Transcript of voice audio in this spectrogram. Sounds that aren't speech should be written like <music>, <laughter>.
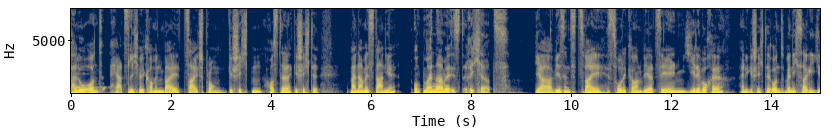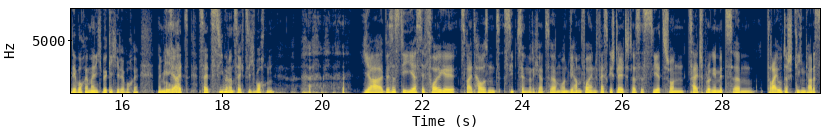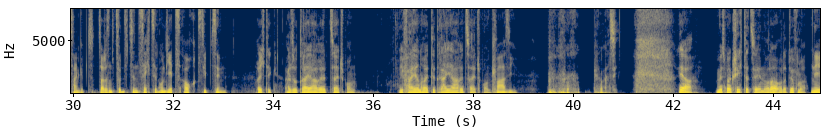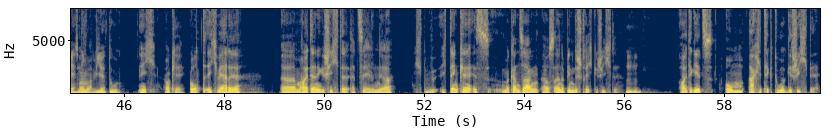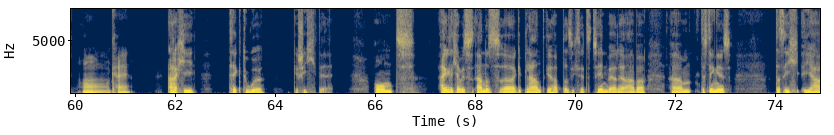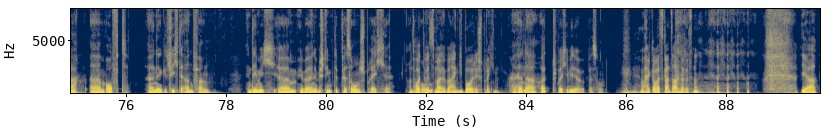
Hallo und herzlich willkommen bei Zeitsprung, Geschichten aus der Geschichte. Mein Name ist Daniel. Und mein Name ist Richard. Ja, wir sind zwei Historiker und wir erzählen jede Woche eine Geschichte. Und wenn ich sage jede Woche, meine ich wirklich jede Woche, nämlich ja. seit, seit 67 Wochen. <laughs> Ja, das ist die erste Folge 2017, Richard. Ähm, und wir haben vorhin festgestellt, dass es jetzt schon Zeitsprünge mit ähm, drei unterschiedlichen Jahreszahlen gibt. 2015, 16 und jetzt auch 17. Richtig, also drei Jahre Zeitsprung. Wir feiern heute drei Jahre Zeitsprung. Quasi. <laughs> Quasi. Ja, müssen wir Geschichte erzählen, oder? Oder dürfen wir? Nee, Sollen nicht wir? wir, du. Ich, okay. Und ich werde ähm, heute eine Geschichte erzählen, ja. Ich, ich denke, es, man kann sagen, aus einer Bindestrichgeschichte. Mhm. Heute geht es um Architekturgeschichte. Oh, okay. Architekturgeschichte. Und eigentlich habe ich es anders äh, geplant gehabt, dass ich es jetzt sehen werde, aber ähm, das Ding ist, dass ich ja ähm, oft eine Geschichte anfange indem ich ähm, über eine bestimmte Person spreche. Und heute willst du mal äh, über ein Gebäude sprechen. <laughs> Na, heute spreche ich wieder über Person. <laughs> Mal was ganz anderes, ne? <laughs> ja,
